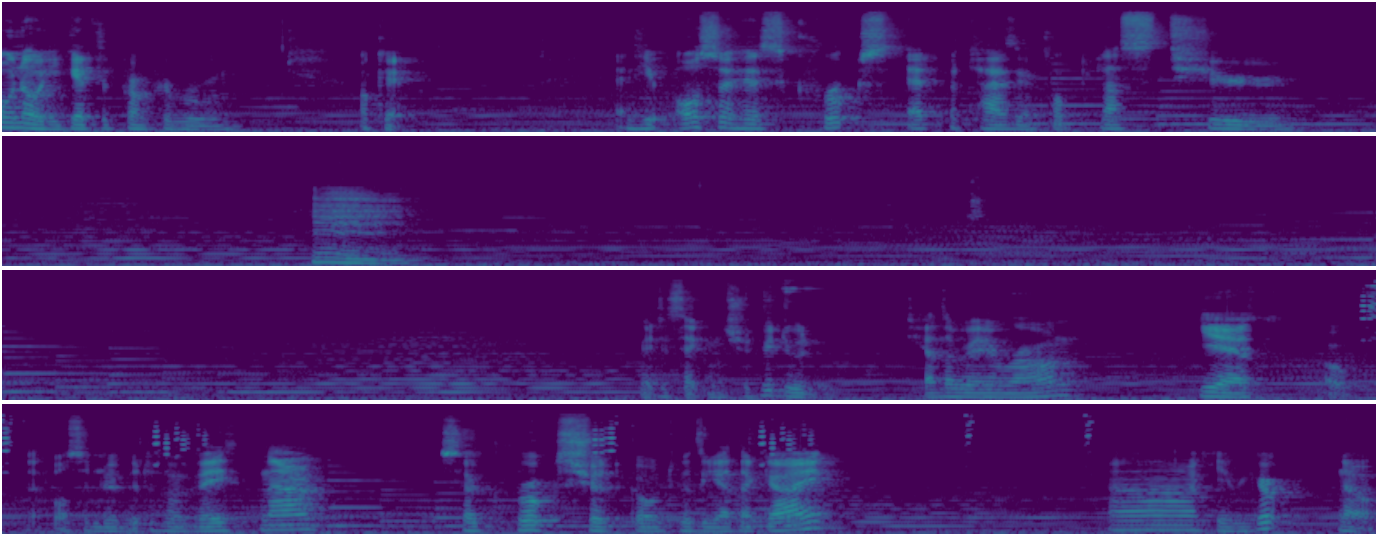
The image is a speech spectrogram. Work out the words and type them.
Oh no, he gets it from Peru. Okay. And he also has Crooks advertising for plus two. Hmm. Wait a second, should we do it the other way around? Yes. Oh, that was a little bit of a waste now. So Crooks should go to the other guy. Uh, here we go. No,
